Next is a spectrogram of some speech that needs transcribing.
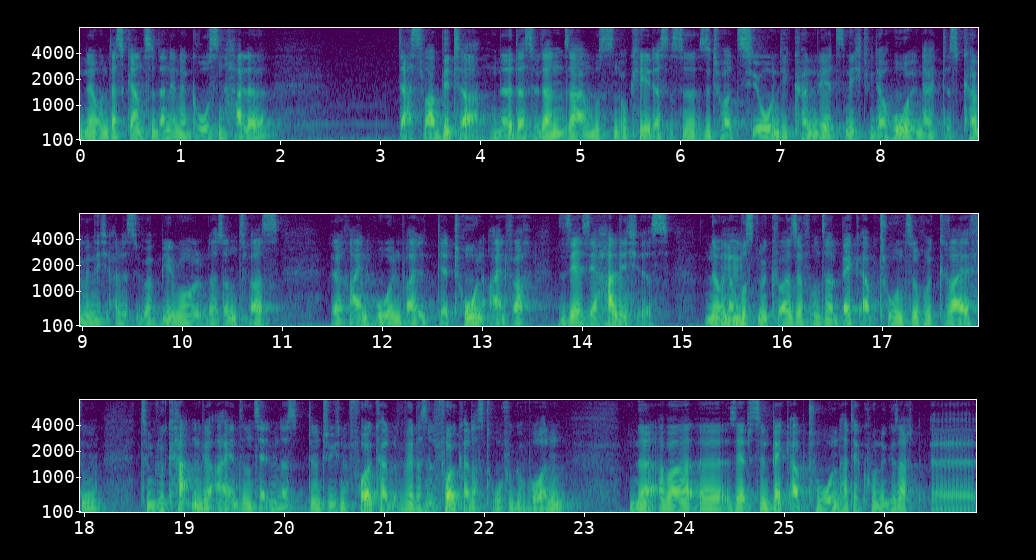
Ne? Und das Ganze dann in einer großen Halle. Das war bitter, ne? dass wir dann sagen mussten, okay, das ist eine Situation, die können wir jetzt nicht wiederholen. Das können wir nicht alles über B-Roll oder sonst was äh, reinholen, weil der Ton einfach sehr, sehr hallig ist. Ne? Und mhm. dann mussten wir quasi auf unseren Backup-Ton zurückgreifen. Zum Glück hatten wir einen, sonst hätten wir das natürlich eine Vollkatastrophe, wäre das eine Vollkatastrophe geworden. Ne? Aber äh, selbst den Backup-Ton hat der Kunde gesagt, äh,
